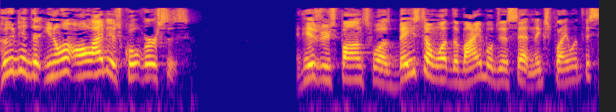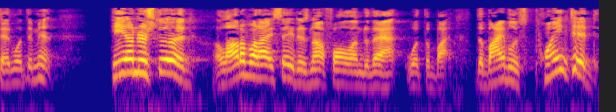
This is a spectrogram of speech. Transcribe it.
who did that? You know what? All I did is quote verses. And his response was, based on what the Bible just said, and explain what they said, what they meant. He understood a lot of what I say does not fall under that. What the Bible, the Bible is pointed,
